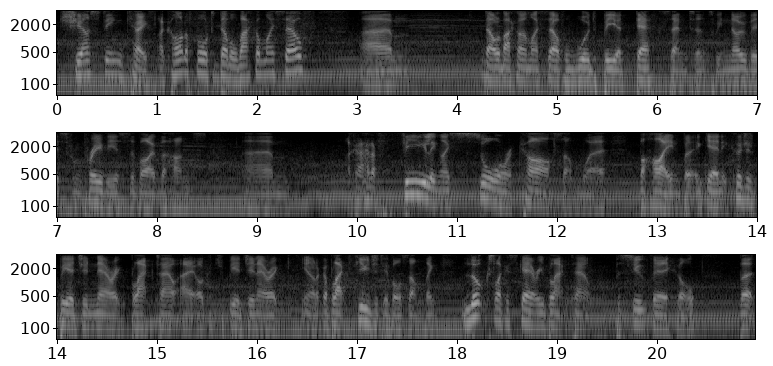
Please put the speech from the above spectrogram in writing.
Just in case. I can't afford to double back on myself. Um, double back on myself would be a death sentence. We know this from previous Survive the Hunts. Um, like I had a feeling I saw a car somewhere behind, but again, it could just be a generic blacked out, or it could just be a generic, you know, like a black fugitive or something. Looks like a scary blacked out pursuit vehicle, but,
